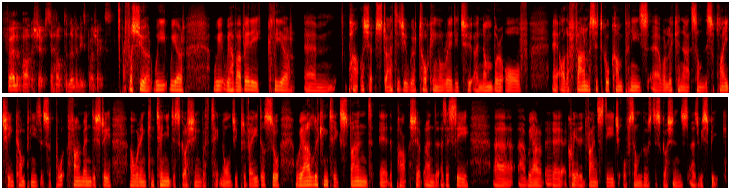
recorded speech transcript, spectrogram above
further partnerships to help deliver these projects? For sure, we we are we we have a very clear um, partnership strategy. We're talking already to a number of uh, other pharmaceutical companies. Uh, we're looking at some of the supply chain companies that support the pharma industry, and we're in continued discussion with technology providers. So we are looking to expand uh, the partnership, and as I say, uh, uh, we are at quite an advanced stage of some of those discussions as we speak.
